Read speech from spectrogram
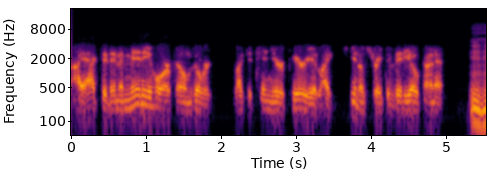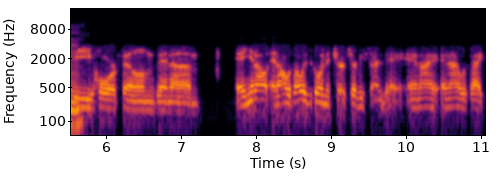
I acted in a many horror films over like a ten year period, like you know, straight to video kind of Mhm. the horror films, and um, and you know, and I was always going to church every Sunday, and I and I was like,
